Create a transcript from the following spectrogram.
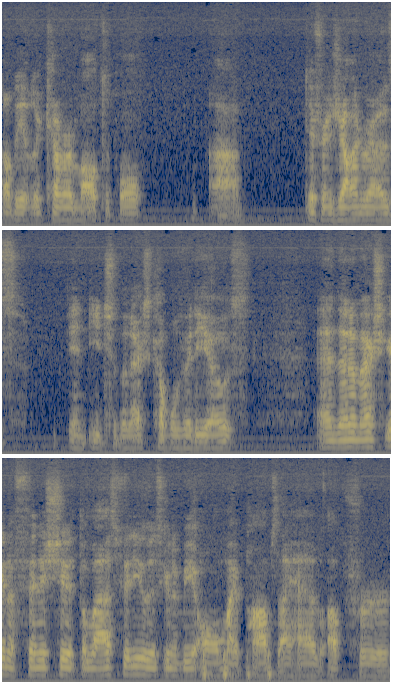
I'll be able to cover multiple uh, different genres in each of the next couple videos. And then I'm actually going to finish it. The last video is going to be all my pops I have up for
